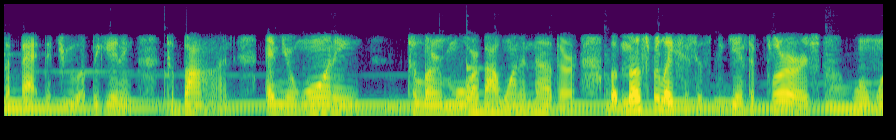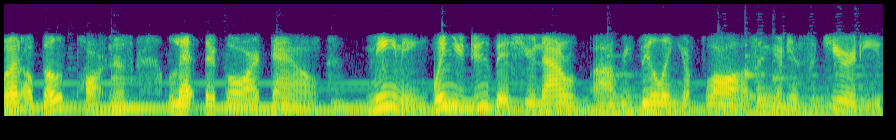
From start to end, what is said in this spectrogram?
the fact that you are beginning to bond and you're wanting to learn more about one another. But most relationships begin to flourish when one or both partners let their guard down. Meaning, when you do this, you're now uh, revealing your flaws and your insecurities,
